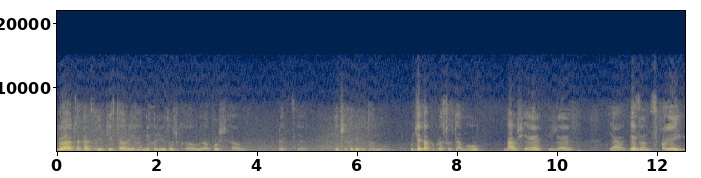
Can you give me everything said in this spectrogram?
Była taka z nim historia, nie chodził do szkoły, opuszczał lekcje, nie przychodził do domu. Uciekał po prostu z domu, bał się, że ja wiedząc o, jej,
